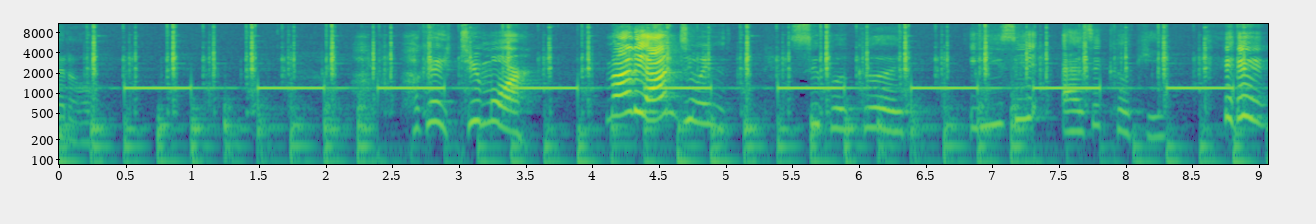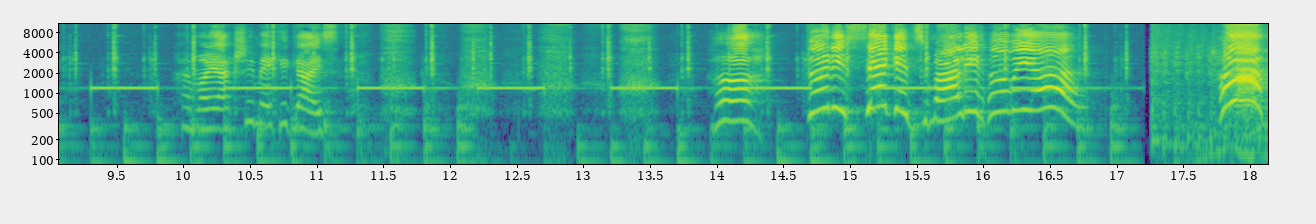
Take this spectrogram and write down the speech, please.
middle. Okay, two more. Molly, I'm doing super good. Easy as a cookie. I might actually make it, guys. Uh, 30 seconds, Molly. Hurry up. Ah!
